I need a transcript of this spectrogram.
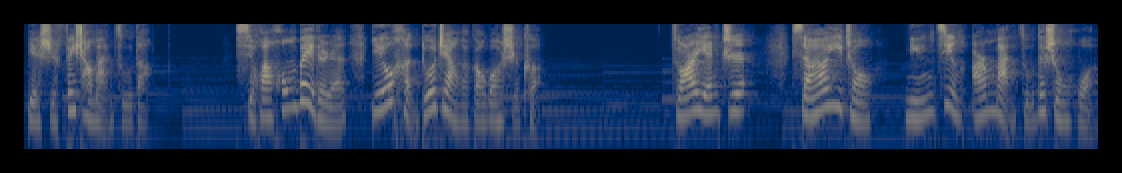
也是非常满足的。喜欢烘焙的人也有很多这样的高光时刻。总而言之，想要一种宁静而满足的生活，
